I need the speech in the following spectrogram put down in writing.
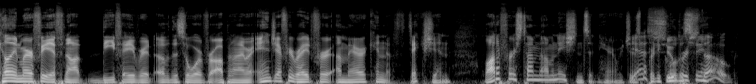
Cillian Murphy, if not the favorite of this award for Oppenheimer, and Jeffrey Wright for American Fiction. A lot of first-time nominations in here, which is Yeah, pretty cool to see. stoked.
